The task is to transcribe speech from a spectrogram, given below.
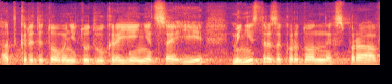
акредитовані тут в Україні. Це і міністри закордонних справ,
